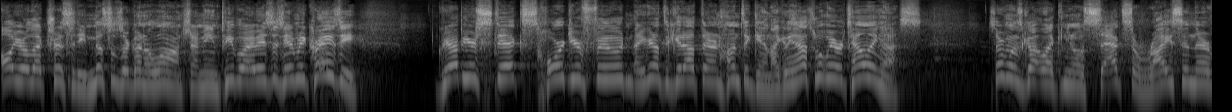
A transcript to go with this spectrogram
All your electricity, missiles are gonna launch. I mean, people are, it's just gonna be crazy. Grab your sticks, hoard your food, and you're gonna have to get out there and hunt again. Like, I mean, that's what we were telling us. So everyone's got like, you know, sacks of rice in their,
